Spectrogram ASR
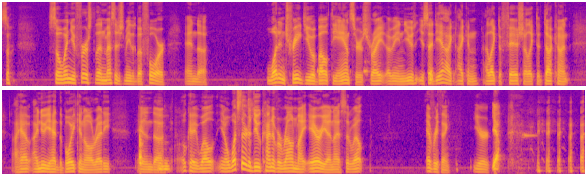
So, so when you first then messaged me the before, and uh, what intrigued you about the answers? Right? I mean, you you said, yeah, I, I can. I like to fish. I like to duck hunt. I have. I knew you had the Boykin already. And uh, mm-hmm. okay, well, you know, what's there to do kind of around my area? And I said, well, everything. You're Yeah.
